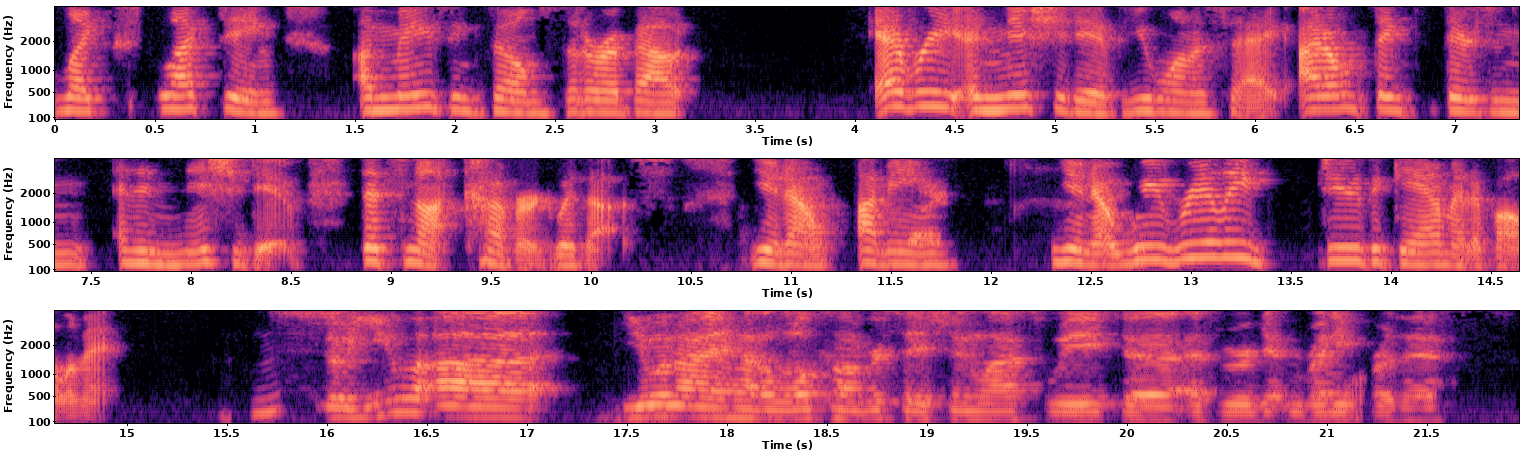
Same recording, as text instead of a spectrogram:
like selecting amazing films that are about every initiative you want to say. I don't think there's an, an initiative that's not covered with us. You know, I mean, you know, we really do the gamut of all of it. So you uh you and I had a little conversation last week uh, as we were getting ready for this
